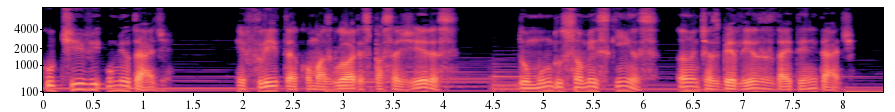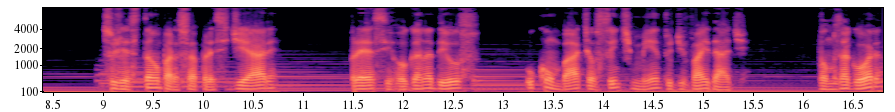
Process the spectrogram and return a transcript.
cultive humildade. Reflita como as glórias passageiras do mundo são mesquinhas ante as belezas da eternidade. Sugestão para sua prece diária: prece rogando a Deus combate ao sentimento de vaidade. Vamos agora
